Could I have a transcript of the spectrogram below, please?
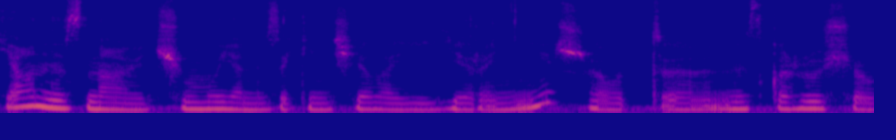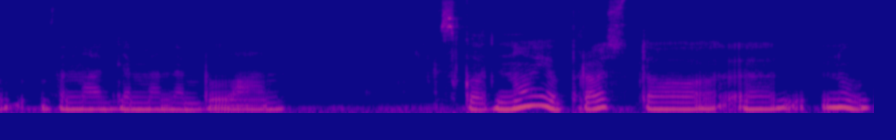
Я не знаю, чому я не закінчила її раніше. От Не скажу, що вона для мене була складною, просто е, ну,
